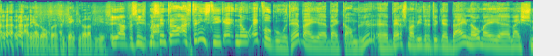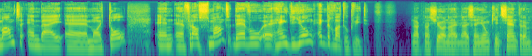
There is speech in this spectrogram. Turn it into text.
Arjen Robben, wie denkt hij wel dat hij is? Ja, precies. Maar, centraal achterin stier ik echt- nou echt wel goed hè, bij, eh, bij Cambuur. Eh, Bergsma wie er natuurlijk net bij. Nou, bij, eh, bij Smant en bij eh Mooi Tol. En eh, vooral Smant, daar woe eh, Henk de Jong echt nog wat toe kwijt. En ook naar, naar zijn jonkje in het centrum.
